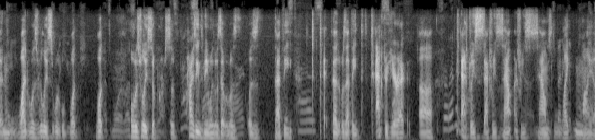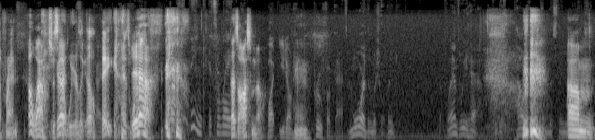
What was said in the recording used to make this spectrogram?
and what was really what what what was really sur- surprising to me was, was that was was that the that was that the actor here uh, actually actually sound actually sounds like my uh, friend. Oh wow, It's just good. kind of weird. Like oh hey, that's Walter. Yeah. That's awesome though. But you don't have Mm. proof of that. It's more than wishful thinking. The plans we have to just power this thing Um,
